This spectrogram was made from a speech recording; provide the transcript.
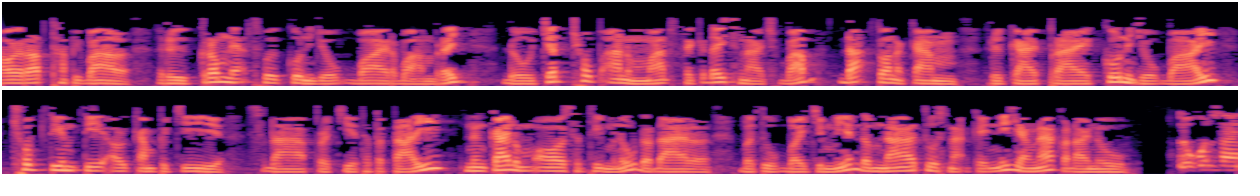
ឲ្យរដ្ឋាភិបាលឬក្រុមអ្នកធ្វើគោលនយោបាយរបស់អាមេរិក ដូរចិត្តឈប់អនុម័តសេចក្តីស្នើច្បាប់ ដាក់ទណ្ឌកម្ម ឬកែប្រែគោលនយោបាយ ឈប់ទាមទារឲ្យកម្ពុជាស្ដារប្រជាធិបតេយ្យ និងកែលម្អសិទ្ធិមនុស្សដដែល បើទោះបីជាមានដំណើរទស្សនកិច្ចនេះយ៉ាងណាក៏ដោយនោះលោកហ៊ុនសែន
